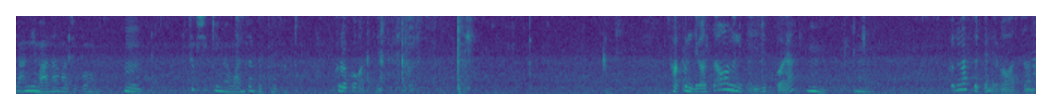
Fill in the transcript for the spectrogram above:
양이 많아가지고 응, 특 시키면 완전 뱉어져. 그럴 것 같아. 가끔 네가 싸우는 게 이 집 거야? 응. 응. 끝났을 때 내가 왔잖아.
